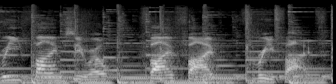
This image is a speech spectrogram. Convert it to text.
350 5535.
